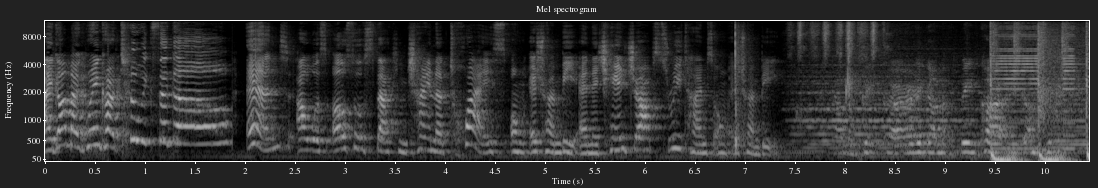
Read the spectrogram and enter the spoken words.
I got my green card two weeks ago! And I was also stuck in China twice on H-1B and I changed jobs three times on H-1B. Got my green card, I got my green card, I got my green card.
